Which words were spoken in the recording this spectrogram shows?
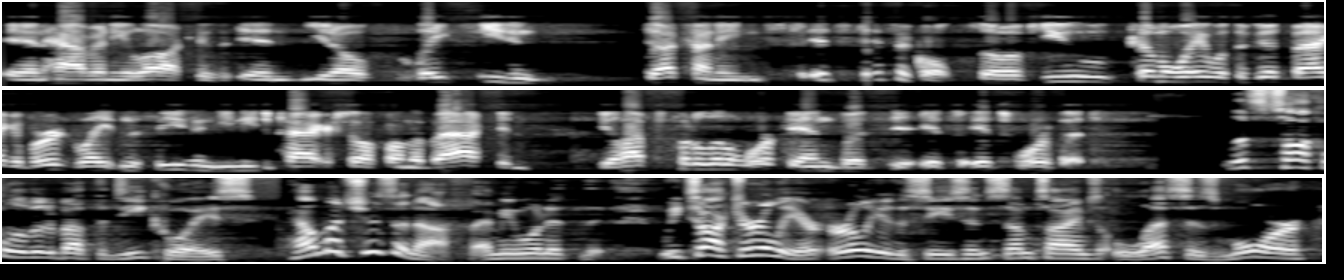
and have any luck. In you know late season duck hunting, it's difficult. So if you come away with a good bag of birds late in the season, you need to pat yourself on the back, and you'll have to put a little work in, but it's it's worth it. Let's talk a little bit about the decoys. How much is enough? I mean, when it, we talked earlier, earlier the season, sometimes less is more,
